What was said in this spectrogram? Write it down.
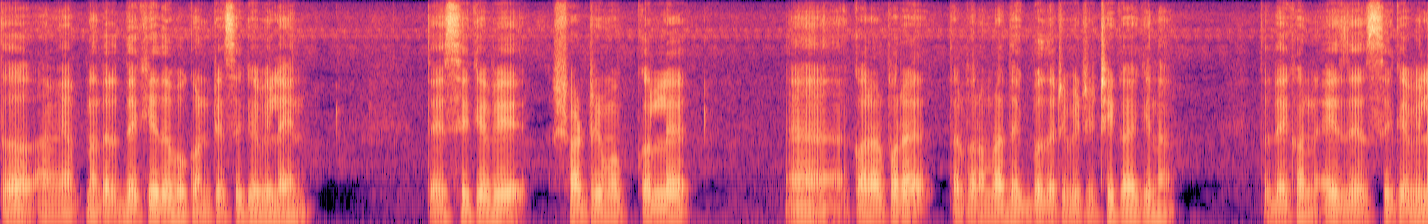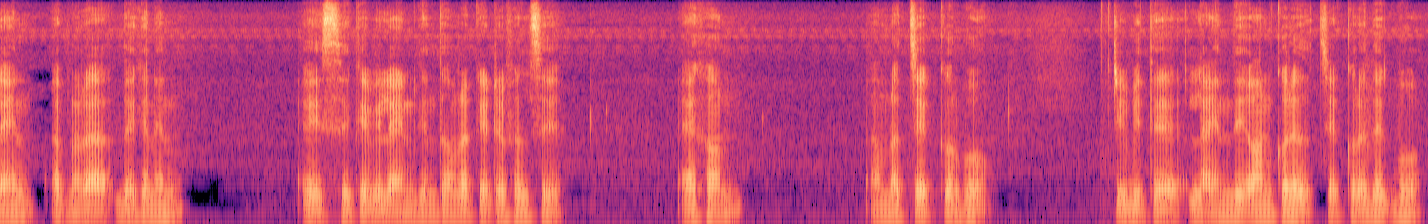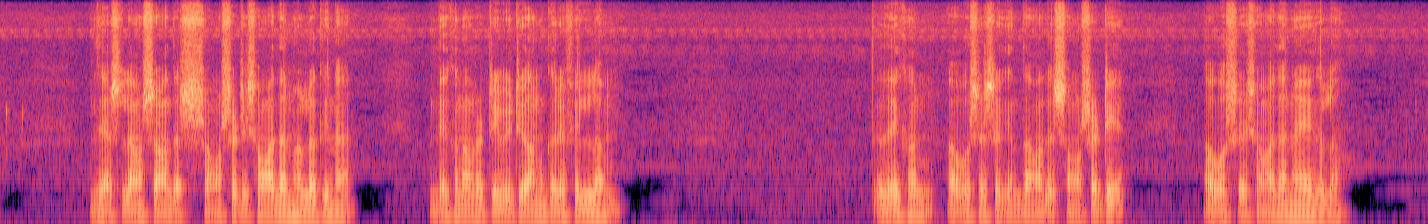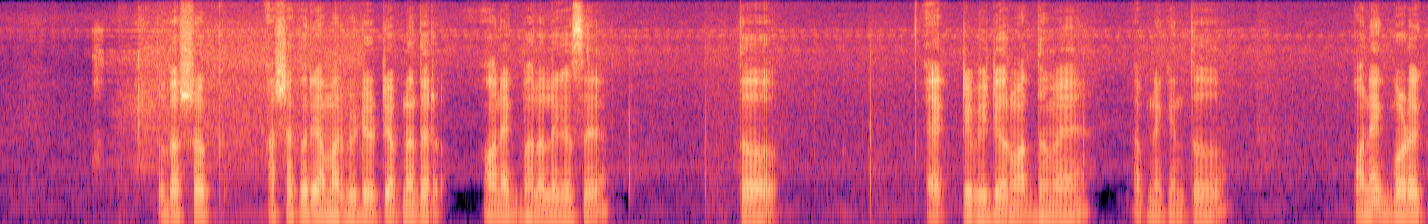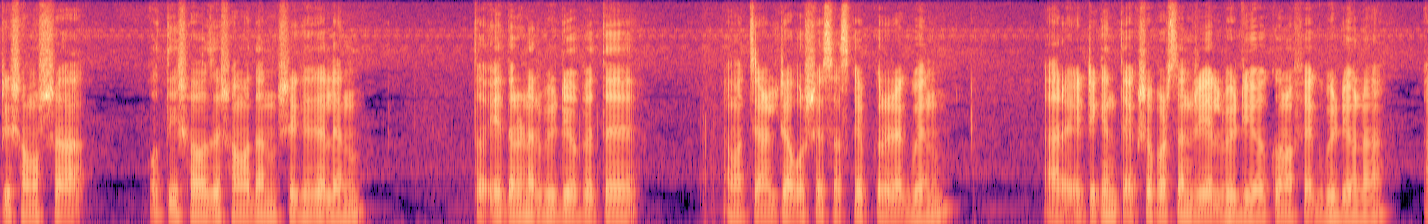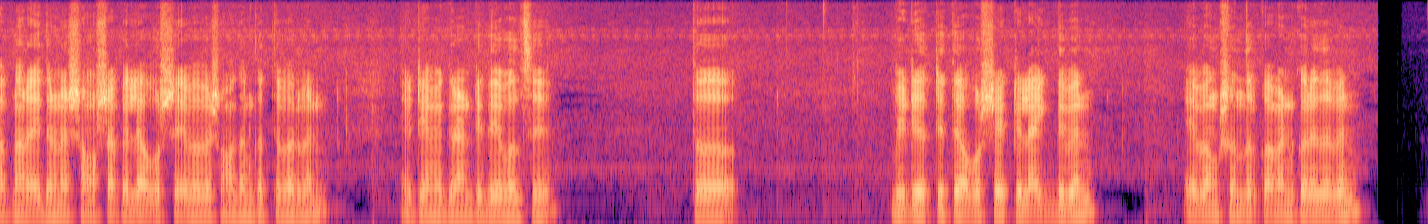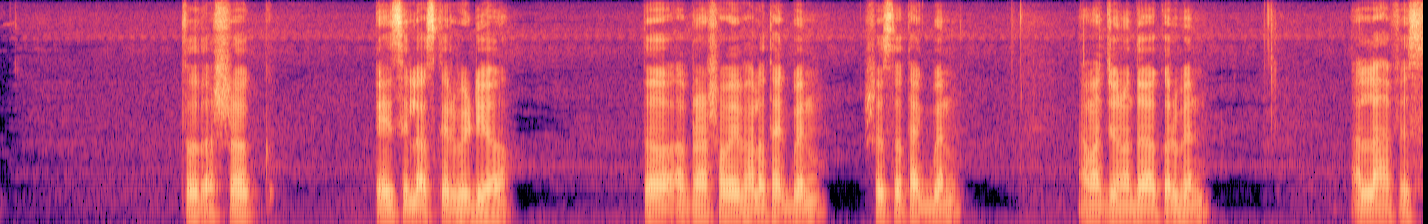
তো আমি আপনাদের দেখিয়ে দেবো কোনটি সিকেবি লাইন। তো এই সিকেবি শর্ট রিমুভ করলে করার পরে তারপর আমরা দেখব যে টিভিটি ঠিক হয় কি না তো দেখুন, এই যে সিকেবি লাইন, আপনারা দেখে নিন। এই সিকেবি লাইন কিন্তু আমরা কেটে ফেলছি। এখন আমরা চেক করব টিভিতে লাইন দিয়ে অন করে চেক করে দেখব যে আসলে আমার সমাধান সমস্যাটি সমাধান হলো কি না দেখুন, আমরা টিভিটি অন করে ফেললাম। তো দেখুন, অবশেষে কিন্তু আমাদের সমস্যাটি অবশ্যই সমাধান হয়ে গেল। তো দর্শক, আশা করি আমার ভিডিওটি আপনাদের অনেক ভালো লেগেছে। তো একটি ভিডিওর মাধ্যমে আপনি কিন্তু অনেক বড় একটি সমস্যা অতি সহজে সমাধান শিখে গেলেন। তো এই ধরনের ভিডিও পেতে আমার চ্যানেলটি অবশ্যই সাবস্ক্রাইব করে রাখবেন। আর এটি কিন্তু একশো পার্সেন্ট রিয়েল ভিডিও, কোনো ফেক ভিডিও না। আপনারা এই ধরনের সমস্যা পেলে অবশ্যই এভাবে সমাধান করতে পারবেন। এটি আমি গ্যারান্টি দিয়ে বলছি। তো ভিডিওটিতে অবশ্যই একটি লাইক দিবেন এবং সুন্দর কমেন্ট করে দেবেন। তো দর্শক, এই ছিল আজকের ভিডিও। তো আপনারা সবাই ভালো থাকবেন, সুস্থ থাকবেন। আমার জন্য দোয়া করবেন। আল্লাহ হাফেজ।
